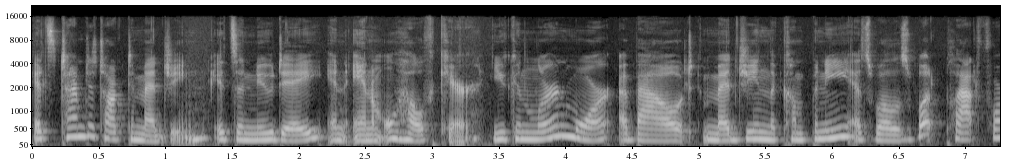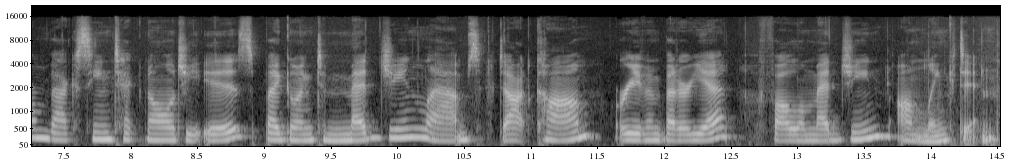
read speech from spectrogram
It's time to talk to MedGene. It's a new day in animal healthcare. You can learn more about MedGene, the company, as well as what platform vaccine technology is by going to medgenelabs.com, or even better yet, follow MedGene on LinkedIn.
